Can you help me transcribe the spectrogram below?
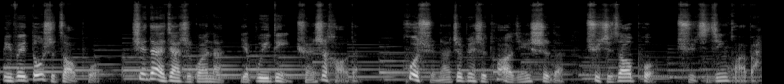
并非都是糟粕。现代价值观呢，也不一定全是好的，或许呢，这便是托尔金式的去其糟粕，取其精华吧。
